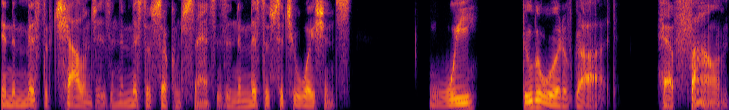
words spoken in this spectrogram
in the midst of challenges, in the midst of circumstances, in the midst of situations. We, through the Word of God, have found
